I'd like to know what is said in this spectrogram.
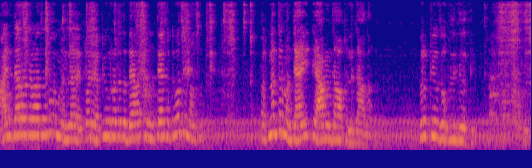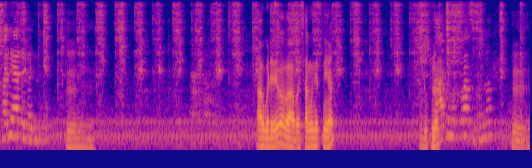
आई दरवाजा वाजवला म्हणलं पर पिऊ रडत होते असं त्यासाठी वाजवलं असं. परत नंतर म्हणते आई की आम्हाला दवाखान्यात जावं लागलं. पिऊ झोपलेली होती. खाली आले हम्म. अवघड आहे रे बाबा आपण सांगून येत नाही हा. दुखणं. अचानक त्रास होतो ना. हम्म.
